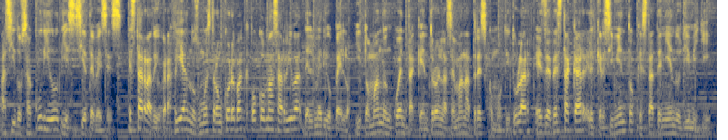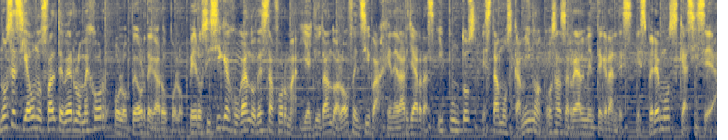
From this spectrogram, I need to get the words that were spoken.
ha sido sacudido 17 veces. Esta radiografía nos muestra un coreback poco más arriba del medio pelo, y tomando en cuenta que entró en la semana 3 como titular, es de destacar el crecimiento que está teniendo Jimmy G. No sé si aún nos falte ver lo mejor o lo peor de Garópolo, pero si sigue jugando de esta forma y ayudando a la ofensiva a generar yardas y puntos, estamos camino a cosas realmente grandes. Esperemos que así sea.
